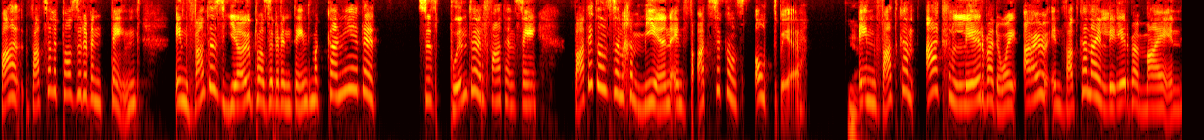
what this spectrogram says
Wat wat's hulle positive intent? En wat is jou positive intent? Maar kan jy dit soos boontoe vat en sê wat het ons in gemeen en wat sukkel ons albei? Ja. En wat kan ek leer by daai ou en wat kan hy leer by my en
